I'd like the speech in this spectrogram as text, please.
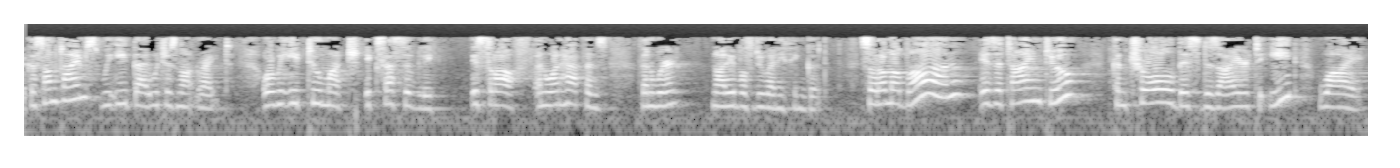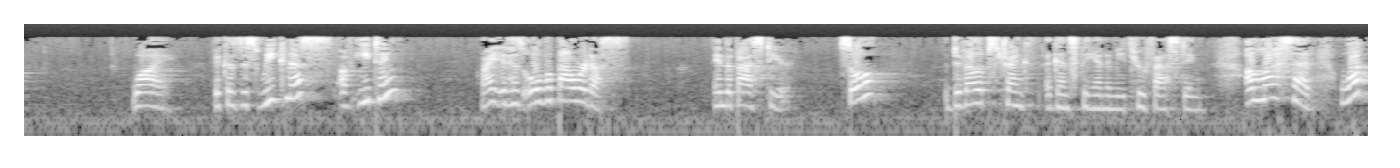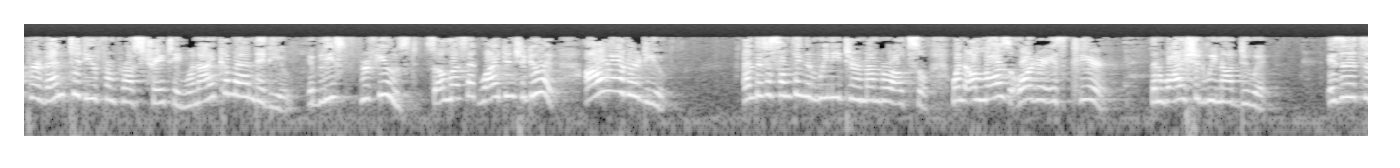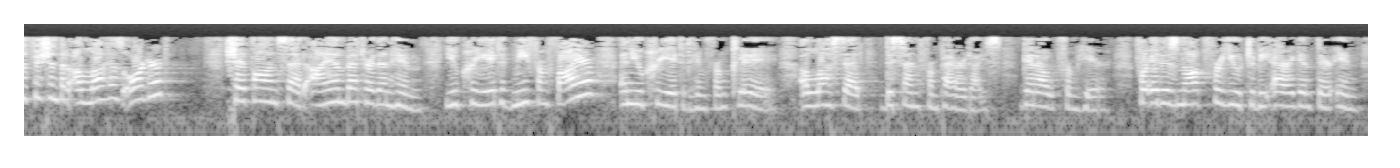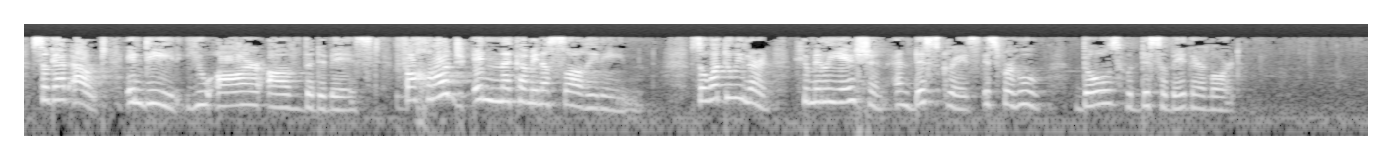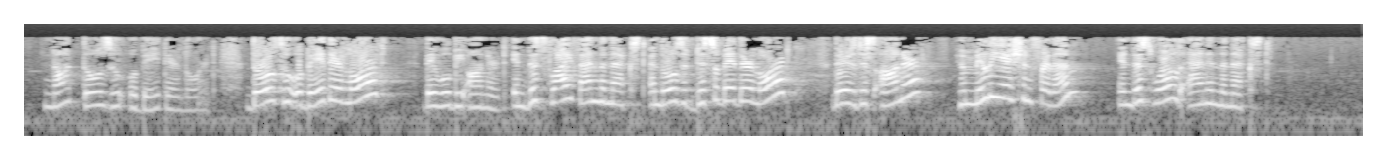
Because sometimes we eat that which is not right. Or we eat too much, excessively, israf. And what happens? Then we're not able to do anything good. So Ramadan is a time to control this desire to eat. Why? Why? Because this weakness of eating, right, it has overpowered us in the past year. So, develop strength against the enemy through fasting. Allah said, what prevented you from prostrating when I commanded you? Iblis refused. So Allah said, why didn't you do it? I ordered you. And this is something that we need to remember also. When Allah's order is clear, then why should we not do it? Isn't it sufficient that Allah has ordered? Shaitan said, I am better than him. You created me from fire and you created him from clay. Allah said, descend from paradise. Get out from here. For it is not for you to be arrogant therein. So get out. Indeed, you are of the debased. فَخْرُجْ إِنَّكَ مِنَ الصَّاغِرِينَ So what do we learn? Humiliation and disgrace is for who? Those who disobey their Lord. Not those who obey their Lord. Those who obey their Lord, they will be honored in this life and the next. And those who disobey their Lord, there is dishonor, humiliation for them in this world and in the next.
